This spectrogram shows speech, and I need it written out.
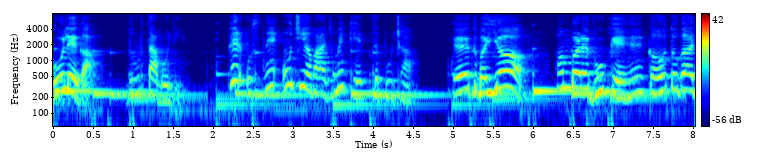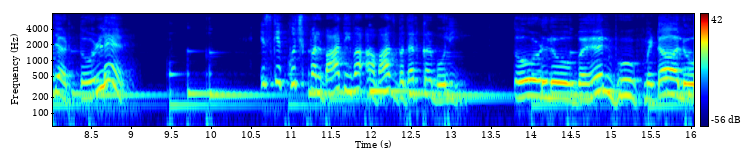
बोलेगा दूरता बोली। फिर उसने ऊँची आवाज़ में खेत से पूछा खेत भैया, हम बड़े भूखे हैं, कहो तो गाजर तोड़ ले? इसके कुछ पल बाद ही वह आवाज़ बदल कर बोली, तोड़ लो, बहन, भूख मिटा लो।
